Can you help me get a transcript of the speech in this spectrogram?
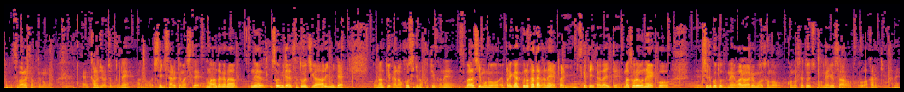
その素晴らしさっていうのも、えー彼女はちょっとね、あの、指摘されてまして、まあだからね、そういう意味で瀬戸内がある意味で、こうなんていうかな、宝石箱というかね、素晴らしいものを、やっぱり外国の方がね、やっぱり見つけていただいて、まあそれをね、こう、知ることでね、我々もその、この瀬戸内のね、良さを分かるっていうかね、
